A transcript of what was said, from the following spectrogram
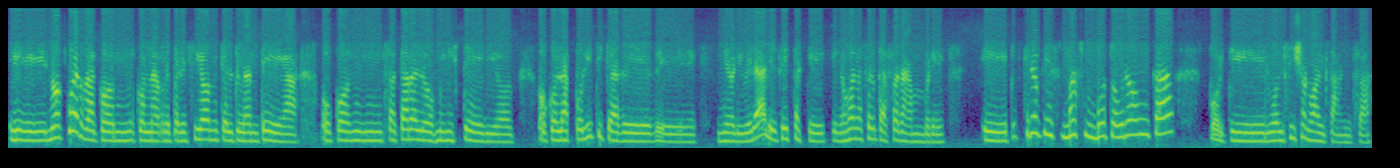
Eh, no acuerda con, con la represión que él plantea, o con sacar a los ministerios, o con las políticas neoliberales, estas que, que nos van a hacer pasar hambre. Eh, pues creo que es más un voto bronca porque el bolsillo no alcanza,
